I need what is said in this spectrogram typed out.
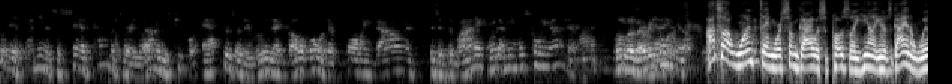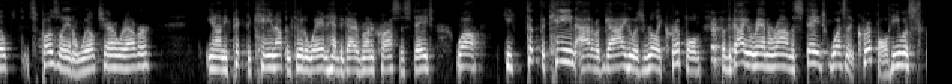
It's really, I mean, it's a sad commentary, though. I mean, these people actors, are they really that gullible and they're falling down? And is it demonic? What, I mean, what's going on there? A little bit of everything, you know? I saw one thing where some guy was supposedly healing. There was a guy in a wheel, supposedly in a wheelchair or whatever. You know, and he picked the cane up and threw it away and had the guy run across the stage. Well, he took the cane out of a guy who was really crippled, but the guy who ran around the stage wasn't crippled. He was.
